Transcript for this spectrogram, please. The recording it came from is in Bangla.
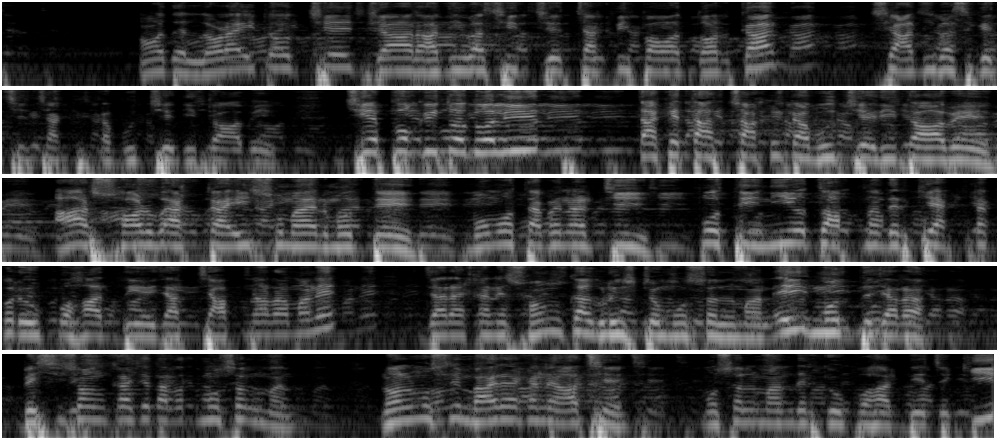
আমাদের লড়াইটা হচ্ছে যার আদিবাসীর যে চাকরি পাওয়ার দরকার, সে আদিবাসীকে সেই চাকরিটা বুঝিয়ে দিতে হবে। যে প্রকৃত দলিত তাকে তার চাকরিটা বুঝিয়ে দিতে হবে। আর সর্ব একটা এই সময়ের মধ্যে মমতা ব্যানার্জি প্রতিনিয়ত আপনাদেরকে একটা করে উপহার দিয়ে যাচ্ছে। আপনারা মানে যারা এখানে সংখ্যাগরিষ্ঠ মুসলমান, এই মধ্যে যারা বেশি সংখ্যা আছে তারা মুসলমান। নন মুসলিম ভাইরা এখানে আছে। মুসলমানদেরকে উপহার দিয়েছে কি?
